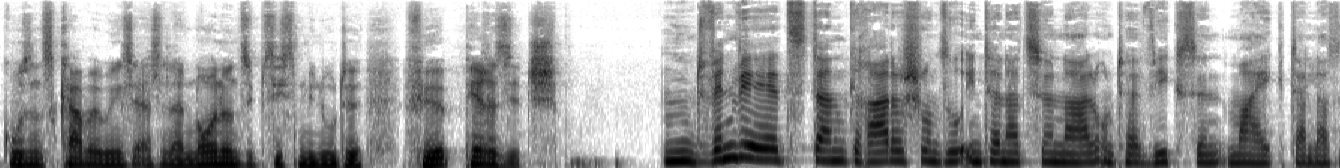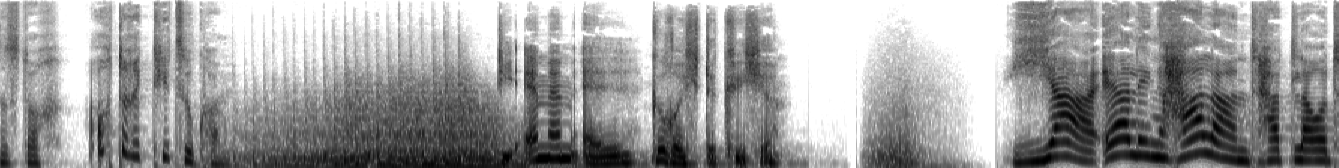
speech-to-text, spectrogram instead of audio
Gosens kam übrigens erst in der 79. Minute für Peresic. Und wenn wir jetzt dann gerade schon so international unterwegs sind, Mike, dann lass uns doch auch direkt hierzu kommen. Die MML Gerüchteküche. Ja, Erling Haaland hat laut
